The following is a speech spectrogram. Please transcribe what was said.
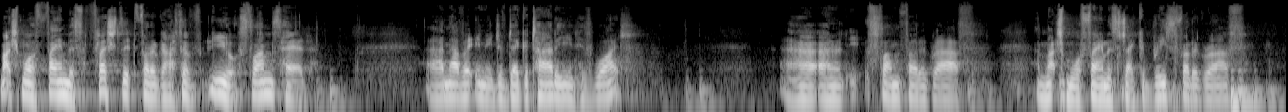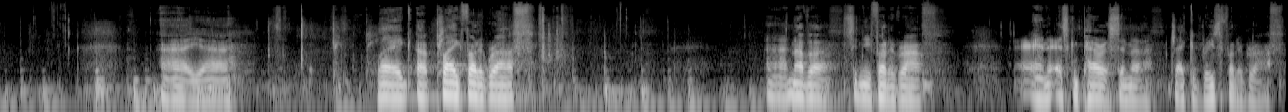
much more famous flashlit photograph of New York slums had. Another image of Degotardi in his white, uh, a slum photograph, a much more famous Jacob Riis photograph, a uh, plague, a plague photograph, another Sydney photograph, and as comparison, a Jacob Riis photograph.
